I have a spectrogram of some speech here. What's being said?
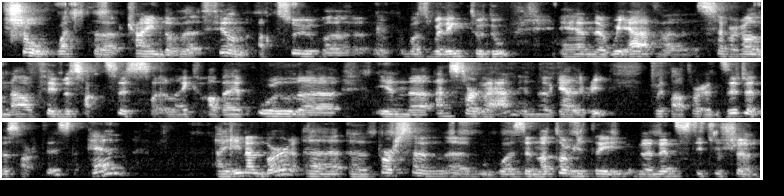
show what kind of film Arthur was willing to do. And uh, we have uh, several now famous artists uh, like Robert Houle in Amsterdam in a gallery with other indigenous artists. And I remember uh, a person uh, who was an authority in an institution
